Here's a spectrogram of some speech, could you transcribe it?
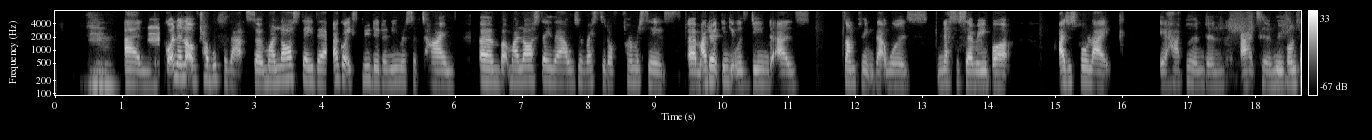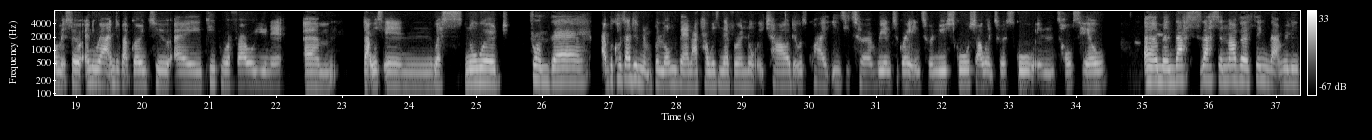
mm. and got in a lot of trouble for that. So my last day there, I got excluded a numerous of times. Um, but my last day there, I was arrested off premises. Um, I don't think it was deemed as something that was necessary, but I just feel like it happened and I had to move on from it. So anyway, I ended up going to a pupil referral unit um, that was in West Norwood. From there, because I didn't belong there, like I was never a naughty child, it was quite easy to reintegrate into a new school. So I went to a school in Tulse Hill, um, and that's that's another thing that really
